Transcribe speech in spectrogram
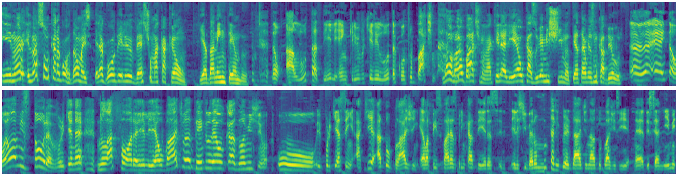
e, e não é- ele não é só um cara gordão, mas ele é gordo e ele veste um macacão. E é da Nintendo. Não, a luta dele é incrível porque ele luta contra o Batman. Não, não é o Batman. Aquele ali é o Kazuya Mishima. Tem até o mesmo cabelo. É, é, então, é uma mistura, porque, né, lá fora ele é o Batman, dentro é o Kazuma Mishima. O... e Porque, assim, aqui a dublagem, ela fez várias brincadeiras, eles tiveram muita liberdade na dublagem desse, né, desse anime,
